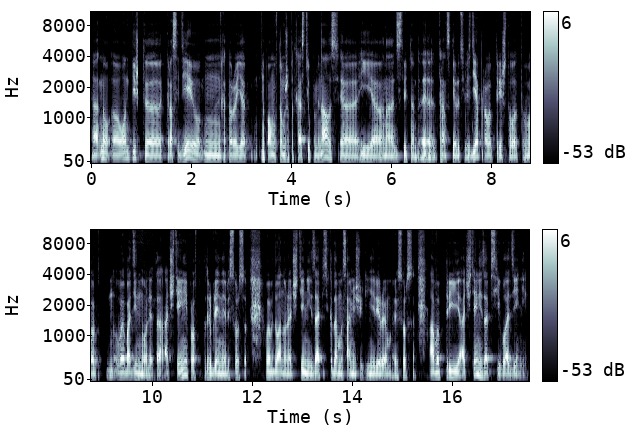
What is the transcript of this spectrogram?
А, ну, он пишет э, как раз идею, которую я, ну, по-моему, в том же подкасте упоминалась, э, и она действительно э, транслируется везде про Web3, что вот Web, Web 1.0 — это о чтении, просто потребление ресурсов, Web 2.0 — о чтении и записи, когда мы сами еще генерируем ресурсы, а Web 3 — о чтении, записи и владении.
